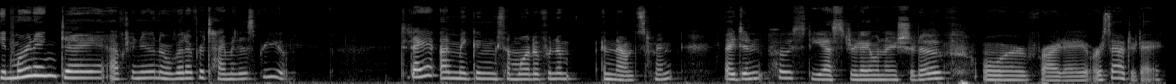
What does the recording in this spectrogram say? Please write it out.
Good morning, day, afternoon, or whatever time it is for you. Today I'm making somewhat of an announcement. I didn't post yesterday when I should have, or Friday, or Saturday.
